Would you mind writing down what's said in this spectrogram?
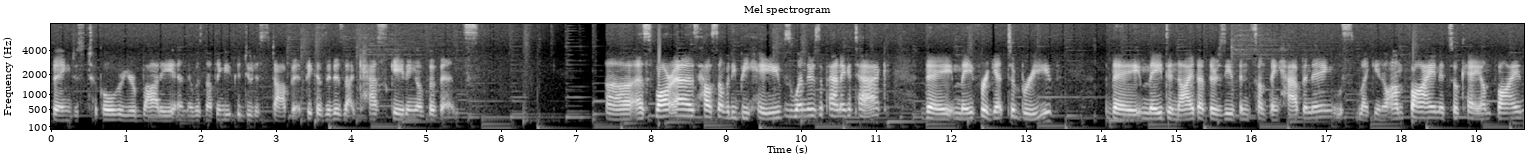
thing just took over your body and there was nothing you could do to stop it because it is that cascading of events. Uh, as far as how somebody behaves when there's a panic attack, they may forget to breathe. They may deny that there's even something happening, like, you know, I'm fine, it's okay, I'm fine.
